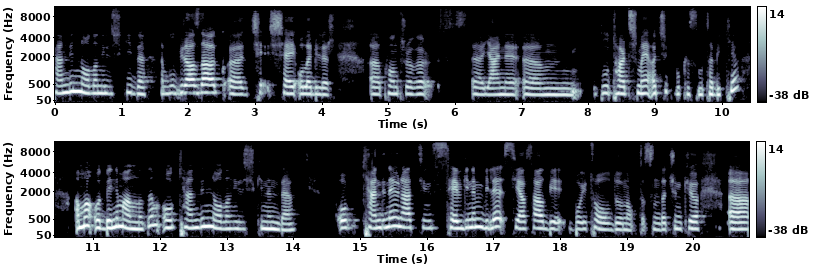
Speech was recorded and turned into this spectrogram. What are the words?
kendinle olan ilişkiyi de bu biraz daha e, şey olabilir e, kontrovers e, yani bu tartışmaya açık bu kısmı tabii ki. Ama o benim anladığım o kendinle olan ilişkinin de o kendine yönelttiğin sevginin bile siyasal bir boyutu olduğu noktasında. Çünkü e,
